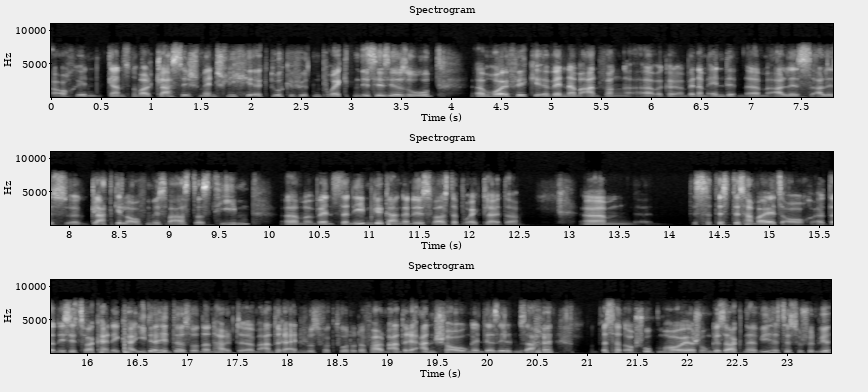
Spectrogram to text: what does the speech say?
auch in ganz normal klassisch menschlich äh, durchgeführten Projekten ist es ja so ähm, häufig, äh, wenn am Anfang, äh, wenn am Ende ähm, alles, alles äh, glatt gelaufen ist, war es das Team. Ähm, wenn es daneben gegangen ist, war es der Projektleiter. Ähm, das, das, das, haben wir jetzt auch. Äh, dann ist jetzt zwar keine KI dahinter, sondern halt ähm, andere Einflussfaktoren oder vor allem andere Anschauungen derselben Sache. Und das hat auch Schopenhauer ja schon gesagt. Ne? Wie heißt das so schön? Wir,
